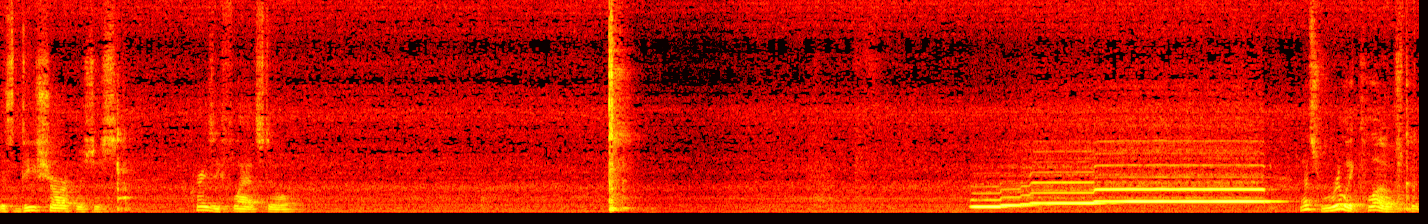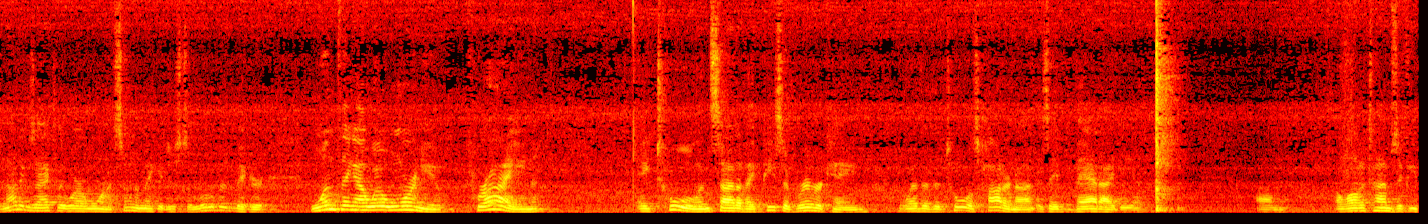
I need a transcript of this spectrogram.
This D sharp is just crazy flat still. That's really close, but not exactly where I want it, so I'm going to make it just a little bit bigger. One thing I will warn you, prying a tool inside of a piece of river cane, whether the tool is hot or not, is a bad idea. Um, a lot of times if you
